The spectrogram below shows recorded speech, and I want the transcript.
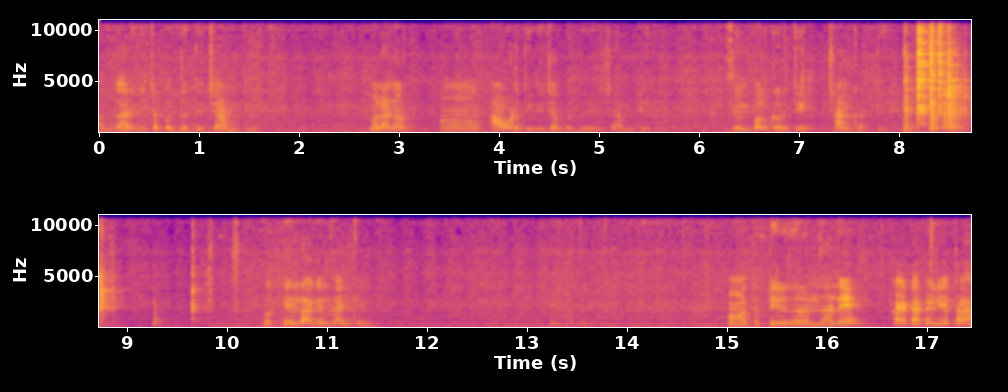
आज गार्गीच्या पद्धतीची आमटी. मला ना आवडती तिच्या पद्धतीची आमटी. सिंपल करती छान करते. बघ तेल लागेल का आणखीन? हां आता तेल गरम झाले. काय टाकायली आता?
